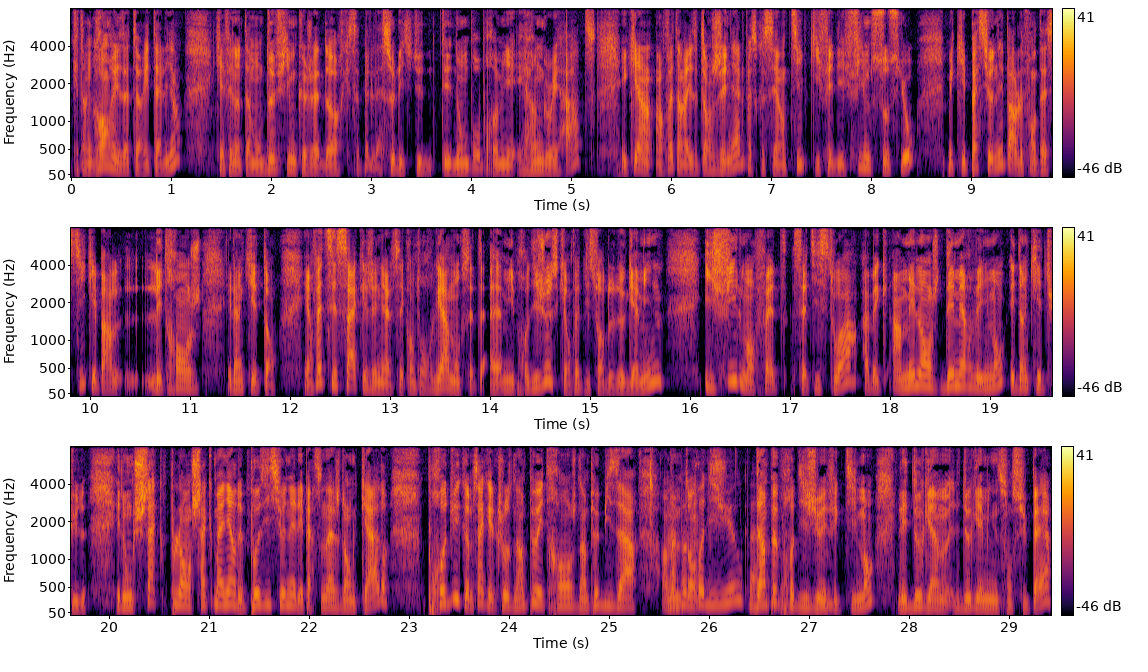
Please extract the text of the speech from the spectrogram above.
qui est un grand réalisateur italien, qui a fait notamment deux films que j'adore, qui s'appellent La solitude des nombres premiers et Hungry Hearts, et qui est en fait un réalisateur génial parce que c'est un type qui fait des films sociaux, mais qui est passionné par le fantastique et par l'étrange et l'inquiétant. Et en fait, c'est ça qui est génial, c'est quand on regarde donc cette amie prodigieuse, qui est en fait l'histoire de deux gamines, il filme en fait cette histoire avec un mélange d'émerveillement et d'inquiétude. Et donc chaque plan, chaque manière de positionner les personnages dans le cadre produit comme ça quelque chose d'un peu étrange, d'un peu bizarre, en même peu temps prodigieux ou pas d'un peu prodigieux effectivement. Les deux gam- les deux gamines sont super,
